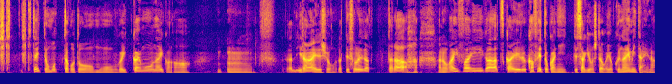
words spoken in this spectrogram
引き、引きたいって思ったことも僕は一回もないかな。うん。いらないでしょ。だってそれだったら、あの、Wi-Fi が使えるカフェとかに行って作業した方が良くないみたいな、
